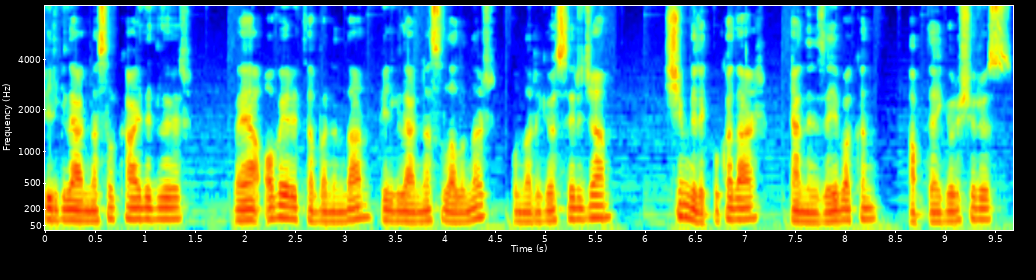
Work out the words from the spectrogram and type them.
bilgiler nasıl kaydedilir veya o veri tabanından bilgiler nasıl alınır bunları göstereceğim. Şimdilik bu kadar. Kendinize iyi bakın. Haftaya görüşürüz.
